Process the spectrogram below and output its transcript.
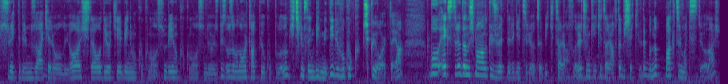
sürekli bir müzakere oluyor. İşte o diyor ki benim hukukum olsun, benim hukukum olsun diyoruz. Biz o zaman ortak bir hukuk bulalım. Hiç kimsenin bilmediği bir hukuk çıkıyor ortaya. Bu ekstra danışmanlık ücretleri getiriyor tabii ki taraflara. Çünkü iki tarafta bir şekilde bunu baktırmak istiyorlar.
